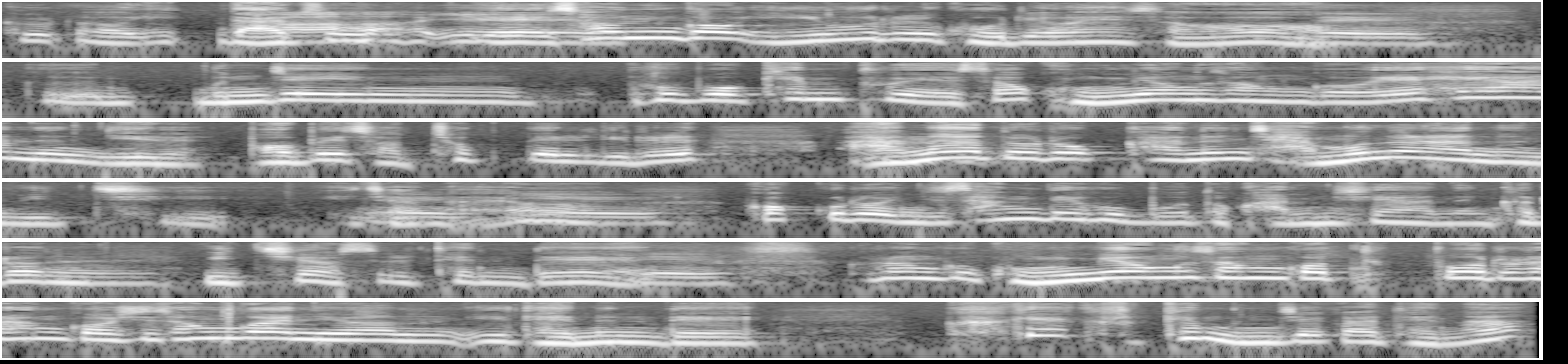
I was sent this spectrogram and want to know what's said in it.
그, 어, 이- 나중 아, 예. 예, 선거 이후를 고려해서 네. 그 문재인 후보 캠프에서 공명선거에 해야 하는 일, 법에 저촉될 일을 안 하도록 하는 자문을 하는 위치 이잖아요. 네, 예. 거꾸로 이제 상대 후보도 감시하는 그런 네. 위치였을 텐데 예. 그런 그 공명선거 특보를 한 것이 선관위원이 되는데 크게 그렇게 문제가 되나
